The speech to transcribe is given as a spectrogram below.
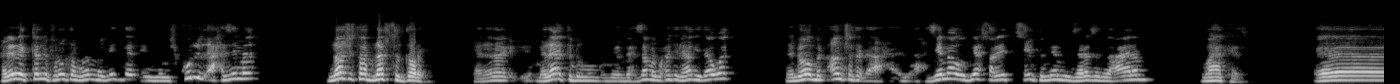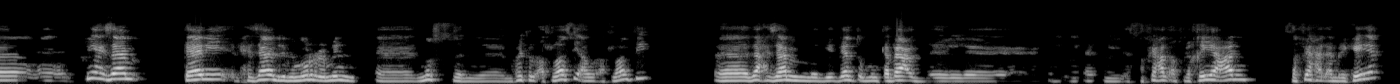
خلينا نتكلم في نقطة مهمة جدا إن مش كل الأحزمة نشطة بنفس الدرجة. يعني أنا بدأت بحزام المحيط الهادي دوت لأن هو من أنشط الأحزمة وبيحصل عليه 90% من زلازل العالم وهكذا. في حزام تاني الحزام اللي بيمر من نص المحيط الأطلسي أو الأطلنطي ده حزام بينتج من تباعد الصفيحة الأفريقية عن الصفيحة الأمريكية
